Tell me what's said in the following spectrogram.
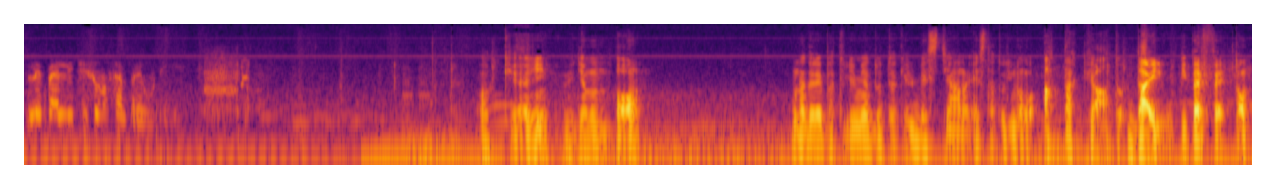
Le pelli ci sono sempre utili. Ok, vediamo un po'. Una delle pattuglie mi ha detto che il bestiame è stato di nuovo attaccato dai lupi. Perfetto.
